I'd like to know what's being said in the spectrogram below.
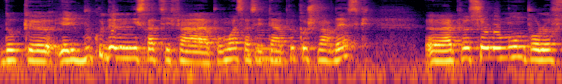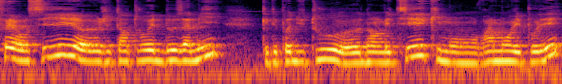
Donc euh, il y a eu beaucoup d'administratifs. Hein. Pour moi, ça c'était un peu cauchemardesque. Euh, un peu seul au monde pour le faire aussi. Euh, j'étais entouré de deux amis qui n'étaient pas du tout dans le métier, qui m'ont vraiment épaulé.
